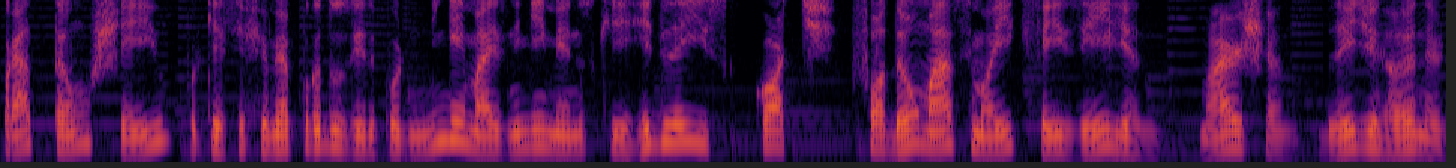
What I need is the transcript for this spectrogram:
pratão cheio, porque esse filme é produzido por ninguém mais, ninguém menos que Ridley Scott, fodão máximo aí que fez Alien, Martian, Blade Runner,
